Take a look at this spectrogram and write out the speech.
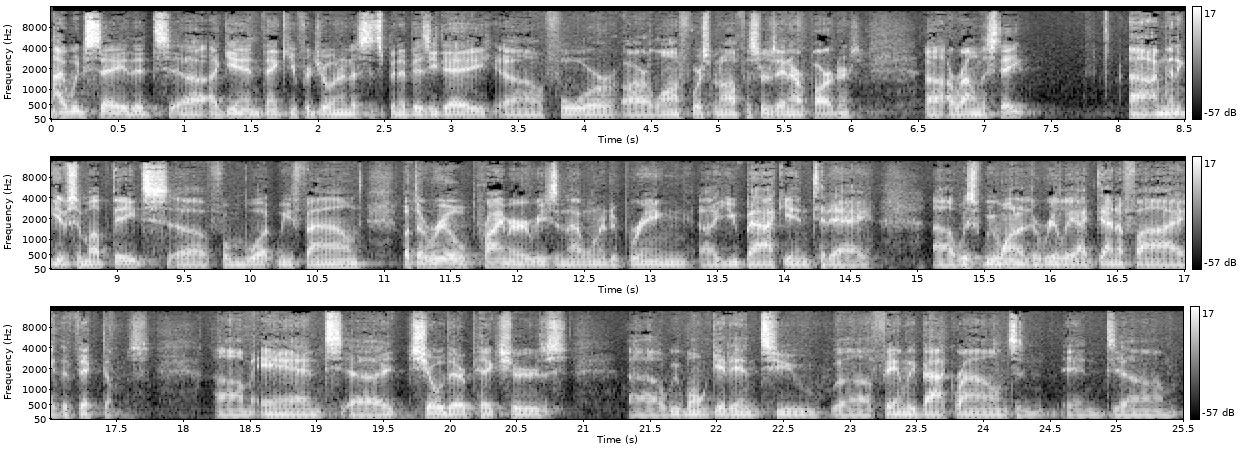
I would say that, uh, again, thank you for joining us. It's been a busy day uh, for our law enforcement officers and our partners uh, around the state. Uh, I'm going to give some updates uh, from what we found, but the real primary reason I wanted to bring uh, you back in today was we wanted to really identify the victims um, and show their pictures, uh, we won't get into uh, family backgrounds and, and um,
